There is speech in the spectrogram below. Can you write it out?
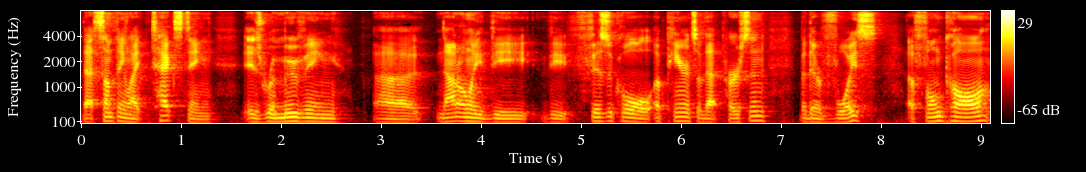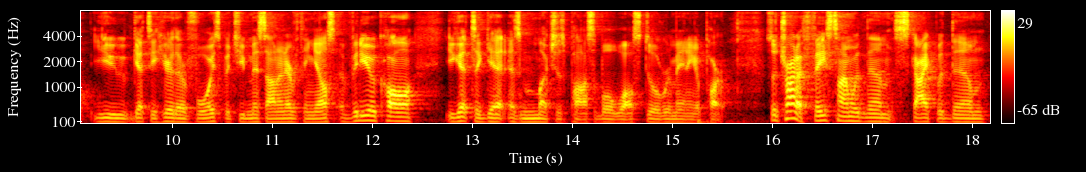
that something like texting is removing uh, not only the the physical appearance of that person, but their voice. A phone call, you get to hear their voice, but you miss out on everything else. A video call, you get to get as much as possible while still remaining apart. So try to FaceTime with them, Skype with them,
